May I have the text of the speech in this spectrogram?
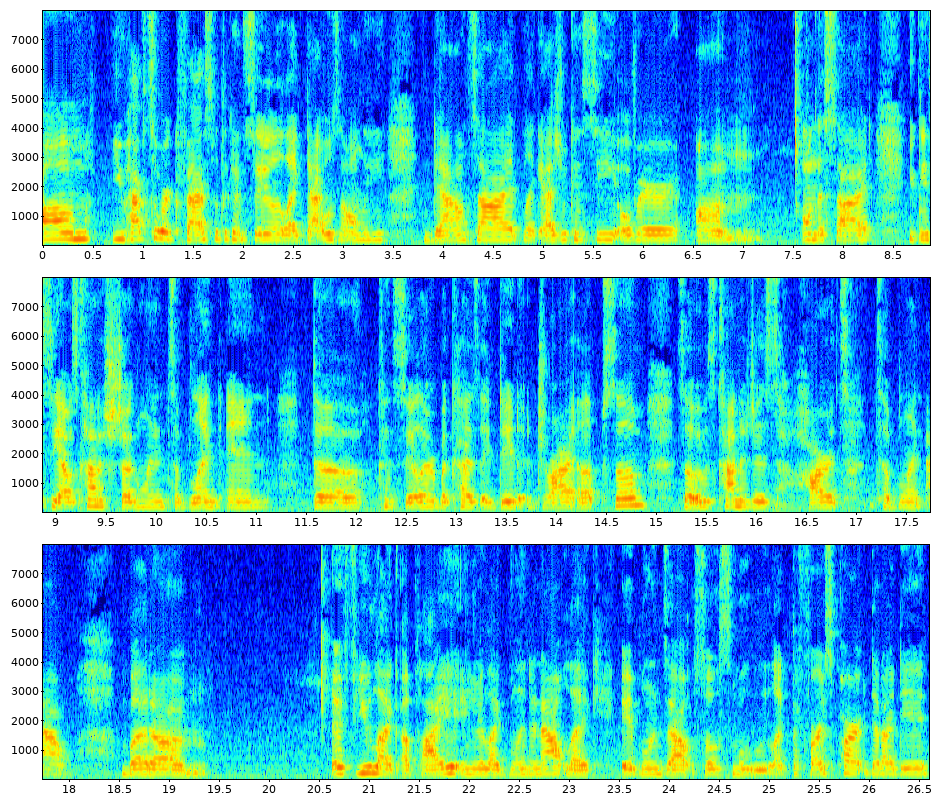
um you have to work fast with the concealer. Like that was the only downside. Like as you can see over um on the side you can see I was kind of struggling to blend in the concealer because it did dry up some. So it was kind of just hard to blend out. But um if you like apply it and you're like blending out like it blends out so smoothly. Like the first part that I did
